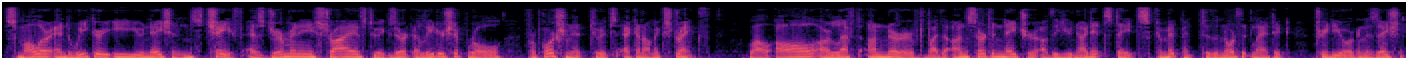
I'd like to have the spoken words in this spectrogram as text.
Smaller and weaker EU nations chafe as Germany strives to exert a leadership role proportionate to its economic strength, while all are left unnerved by the uncertain nature of the United States' commitment to the North Atlantic Treaty Organization,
